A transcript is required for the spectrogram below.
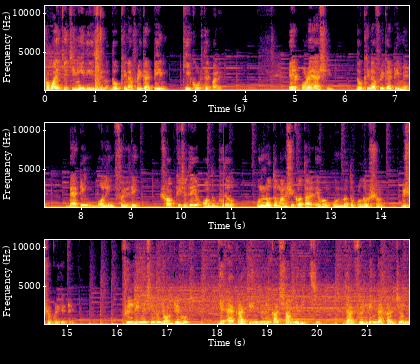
সবাইকে চিনিয়ে দিয়েছিল দক্ষিণ আফ্রিকা টিম কি করতে পারে। এরপরে আসি দক্ষিণ আফ্রিকা টিমের ব্যাটিং, বোলিং, ফিল্ডিং সব কিছুতেই অদ্ভুত উন্নত মানসিকতার এবং উন্নত প্রদর্শন বিশ্ব ক্রিকেটে। ফিল্ডিংয়ে ছিল জন্টি রোজ, যে একাই তিনজনের কাজ সামলে দিচ্ছে, যার ফিল্ডিং দেখার জন্য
